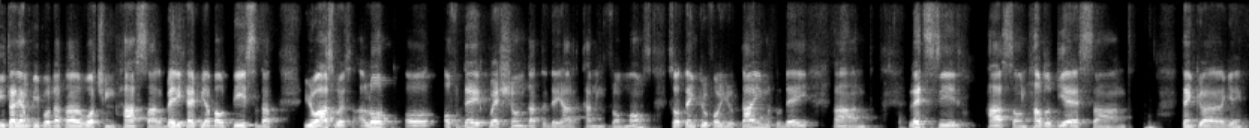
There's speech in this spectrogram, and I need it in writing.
Italian people that are watching us are very happy about this, that you answer a lot of, of their questions that they are coming from months. So thank you for your time today. And let's see us on AutoDS and thank you again.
